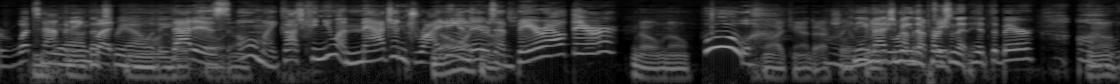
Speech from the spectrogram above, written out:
or what's happening, that's but reality. That Hope is. so, yeah. Oh my gosh! Can you imagine driving No, and I there's cannot. a bear out there? no, no, Whoo! no, I can't actually. Can you imagine we'll being the have an person that hit the bear? Oh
